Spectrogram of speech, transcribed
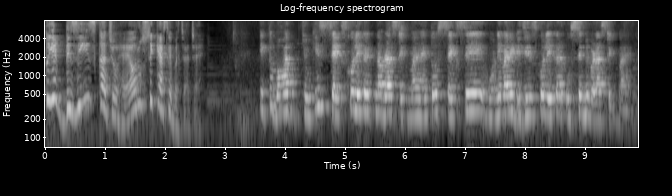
तो ये डिज़ीज़ का जो है और उससे कैसे बचा जाए? एक तो बहुत क्योंकि सेक्स को लेकर इतना बड़ा स्टिग्मा है तो सेक्स से होने वाली डिज़ीज़ को लेकर उससे भी बड़ा स्टिग्मा है।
